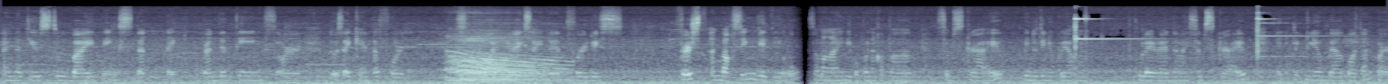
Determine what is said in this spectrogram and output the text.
I'm not used to buy things that like branded things or those I can't afford. So I'm very excited for this first unboxing video. Sa mga hindi pa po nakapag-subscribe, pindutin niyo po yung kulay red na may subscribe. And click niyo yung bell button para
